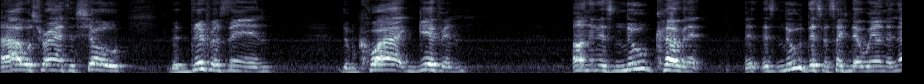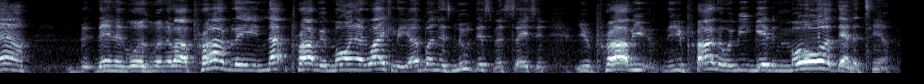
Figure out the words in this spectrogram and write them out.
I was trying to show the difference in the required giving under this new covenant, this new dispensation that we're under now, than it was when the law. Probably, not probably, more than likely, up on this new dispensation, you probably you probably would be given more than a tenth.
